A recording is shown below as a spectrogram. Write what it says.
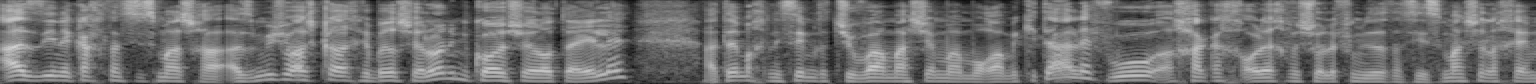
אז הנה קח את הסיסמה שלך אז מישהו אשכרה חיבר שאלון עם כל השאלות האלה אתם מכניסים את התשובה מה שם המורה מכיתה א' והוא אחר כך הולך ושולף עם זה את הסיסמה שלכם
